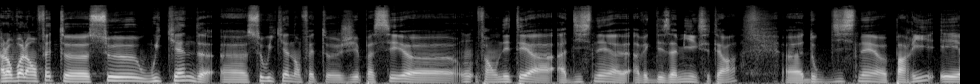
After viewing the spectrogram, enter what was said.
Alors voilà, en fait, euh, ce week-end, euh, ce week-end, en fait, euh, j'ai passé, enfin, on était à, Disney avec des amis, etc. donc Disney Paris, et,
